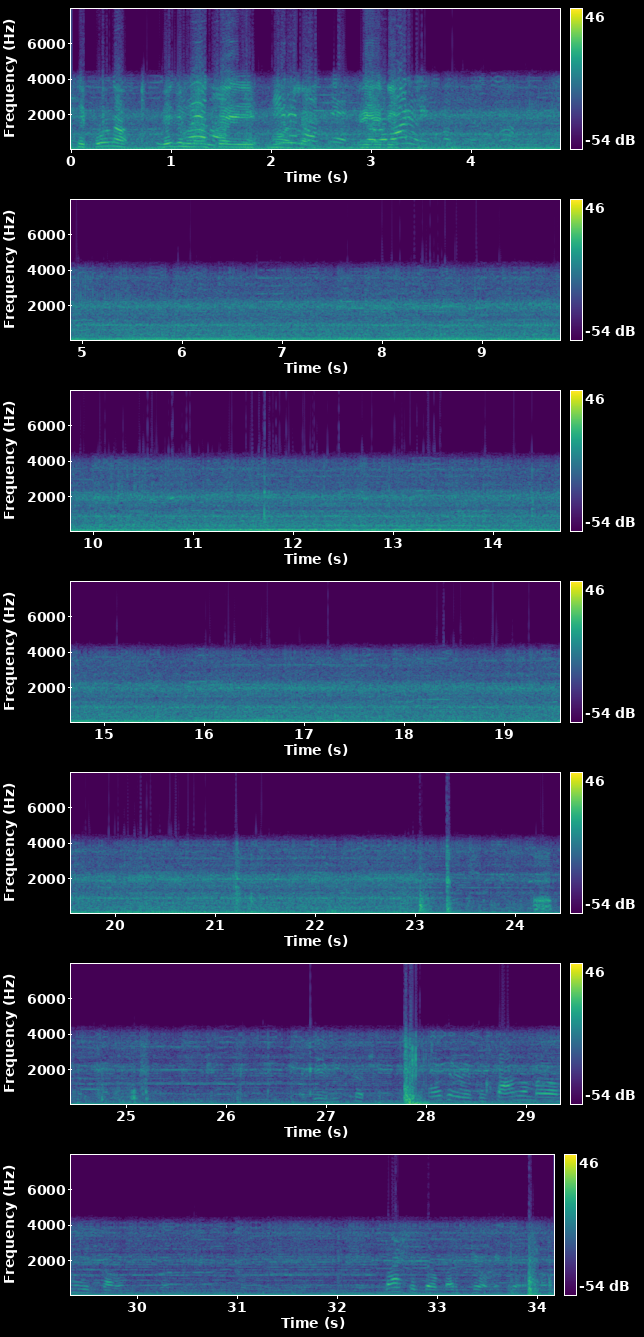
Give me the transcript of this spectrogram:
ti puno, vidimo Čujemo se i može. vidimo se, dogovorili smo se. Može se sa mnom, a on ustavom. Baš je dobar čovjek, ono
